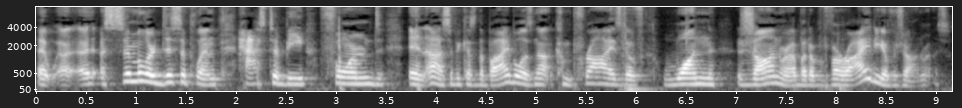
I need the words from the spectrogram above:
a, a, similar discipline has to be formed in us, because the Bible is not comprised of one genre, but a variety of genres.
